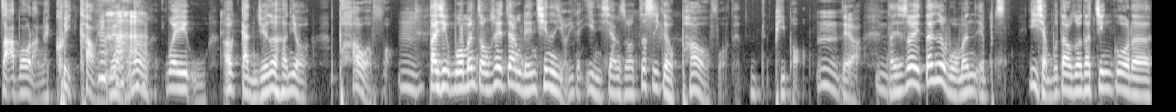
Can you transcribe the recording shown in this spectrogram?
扎波郎来跪靠，有没有 那种威武，然后感觉都很有。powerful，嗯，但是我们总是让年轻人有一个印象，说这是一个 powerful 的 people，嗯，对吧？但是所以，但是我们也不意想不到，说他经过了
